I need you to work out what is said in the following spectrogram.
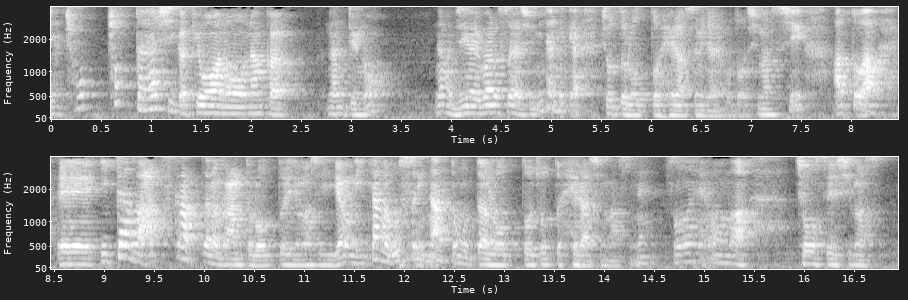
いや、ちょ、ちょっと怪しいか今日あの、なんか、なんていうの？なんか地合い悪そうやし、みたいな時は、ちょっとロットを減らすみたいなことをしますし、あとは、えー、板が厚かったらガンとロット入れますし、逆に板が薄いなと思ったらロットをちょっと減らしますね。その辺はまあ、調整します。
